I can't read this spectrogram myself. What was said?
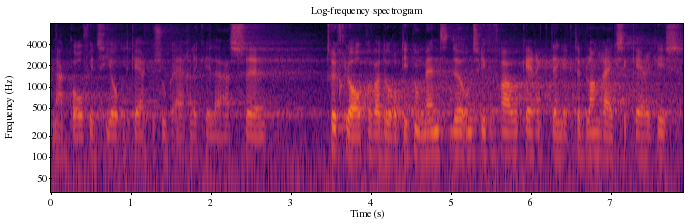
na COVID zie je ook het kerkbezoek eigenlijk helaas uh, teruglopen. Waardoor op dit moment de Ons Lieve Vrouwenkerk denk ik de belangrijkste kerk is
